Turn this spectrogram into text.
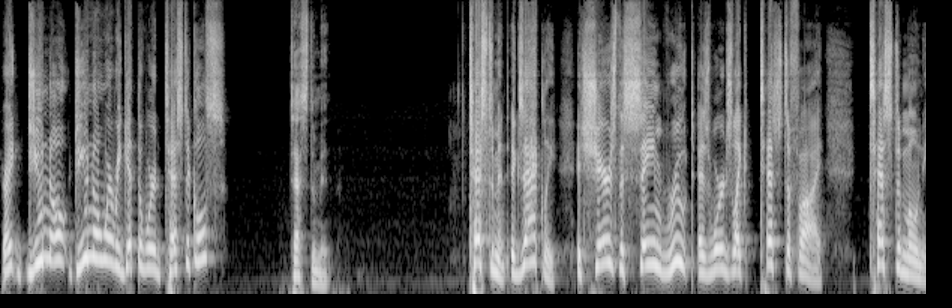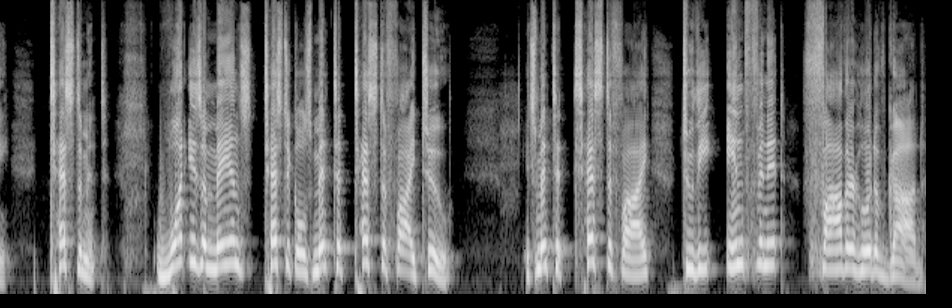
Right? Do you know do you know where we get the word testicles? Testament. Testament, exactly. It shares the same root as words like testify, testimony, testament. What is a man's testicles meant to testify to? It's meant to testify to the infinite fatherhood of God.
